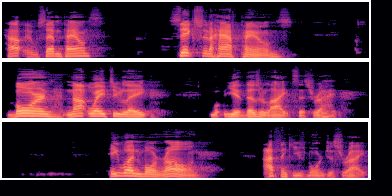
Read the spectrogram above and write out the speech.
how, it was seven pounds? Six and a half pounds. Born not way too late. Well, yeah, those are lights, that's right. He wasn't born wrong. I think he was born just right.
